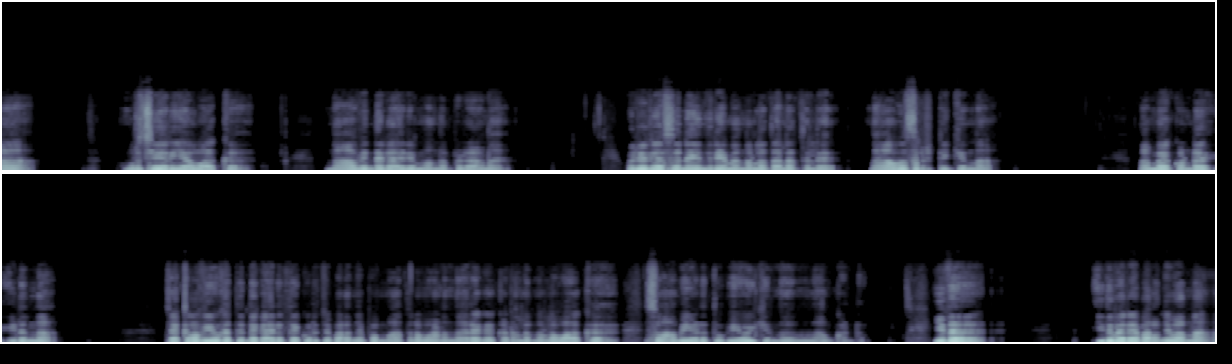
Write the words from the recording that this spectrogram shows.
ആ മുറിച്ചേറിയ വാക്ക് നാവിന്റെ കാര്യം വന്നപ്പോഴാണ്. ഒരു രസനേന്ദ്രിയം എന്നുള്ള തലത്തിൽ നാവ് സൃഷ്ടിക്കുന്ന നമ്മെക്കൊണ്ട് ഇടുന്ന ചക്രവ്യൂഹത്തിന്റെ കാര്യത്തെക്കുറിച്ച് പറഞ്ഞപ്പം മാത്രമാണ് നരകക്കടൽ എന്നുള്ള വാക്ക് സ്വാമി എടുത്ത് ഉപയോഗിക്കുന്നതെന്ന് നാം കണ്ടു. ഇത് ഇതുവരെ പറഞ്ഞു വന്ന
